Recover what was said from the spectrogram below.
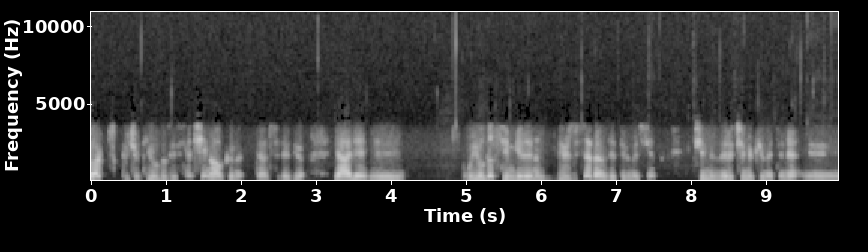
Dört küçük yıldız ise Çin halkını temsil ediyor. Yani e, bu yıldız simgelerinin birbirine benzetilmesi Çinlileri, Çin hükümetini, e,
